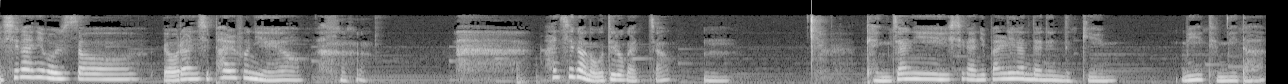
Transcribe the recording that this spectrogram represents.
네, 시간이 벌써 11시 8분이에요. 한 시간 어디로 갔죠? 음. 굉장히 시간이 빨리 간다는 느낌이 듭니다.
